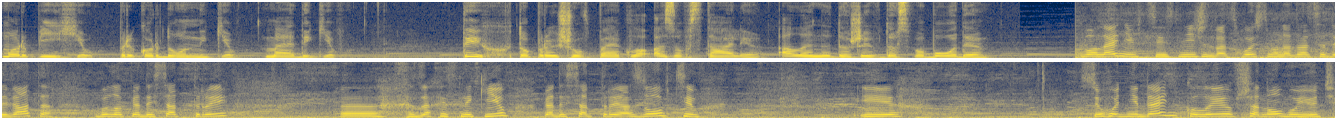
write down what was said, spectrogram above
морпіхів, прикордонників, медиків, тих, хто пройшов пекло Азовсталі, але не дожив до свободи. В Оленівці з ніч з 28 на 29 було 53 е, захисників, 53 азовців. І сьогодні день, коли вшановують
